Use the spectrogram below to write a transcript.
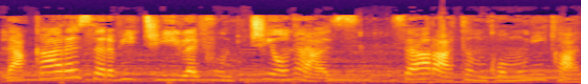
la care serviciile funcționează, se arată în comunicat.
